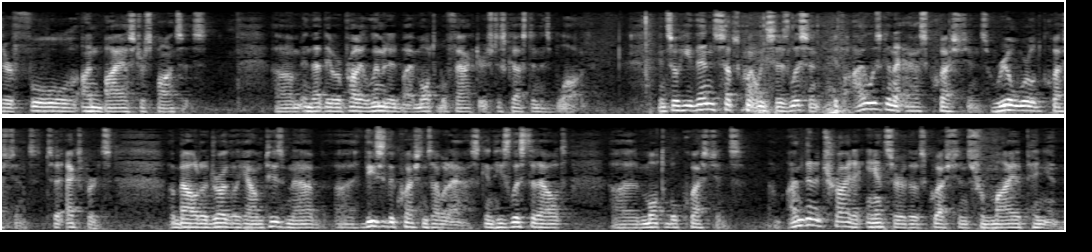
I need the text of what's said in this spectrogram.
their full, unbiased responses, um, and that they were probably limited by multiple factors discussed in his blog. And so he then subsequently says, listen, if I was going to ask questions, real world questions to experts about a drug like alemtuzumab, uh, these are the questions I would ask. And he's listed out uh, multiple questions. Um, I'm going to try to answer those questions from my opinion.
